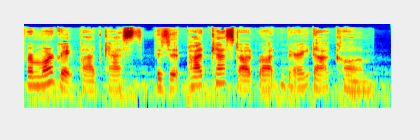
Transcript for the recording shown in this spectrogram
For more great podcasts, visit podcast.roddenberry.com.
